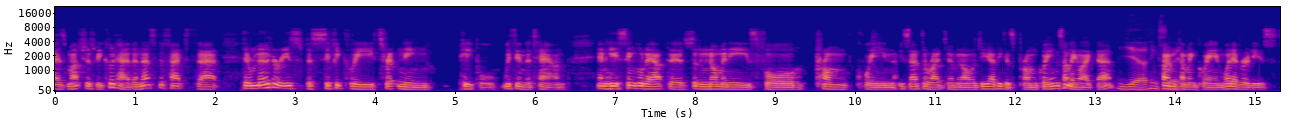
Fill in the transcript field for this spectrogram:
as much as we could have, and that's the fact that the murder is specifically threatening people within the town. And he singled out the sort of nominees for prom queen. Is that the right terminology? I think it's prom queen, something like that. Yeah, I think so. Homecoming queen, whatever it is.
